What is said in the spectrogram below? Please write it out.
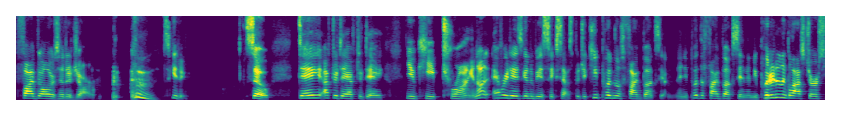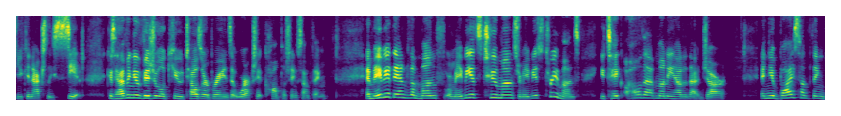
five dollars in a jar excuse me so day after day after day you keep trying. Not every day is going to be a success, but you keep putting those five bucks in and you put the five bucks in and you put it in a glass jar so you can actually see it. Because having a visual cue tells our brains that we're actually accomplishing something. And maybe at the end of the month, or maybe it's two months, or maybe it's three months, you take all that money out of that jar and you buy something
